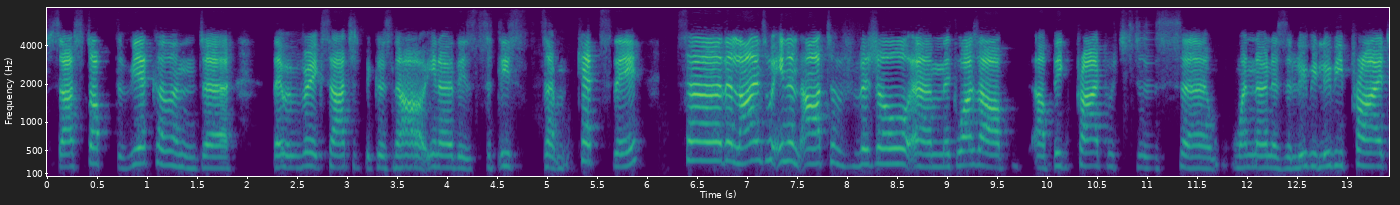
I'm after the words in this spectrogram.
So I stopped the vehicle, and uh, they were very excited because now you know there's at least some cats there. So the lions were in and out of visual. Um, it was our, our big pride, which is uh, one known as the Lubyelubye Pride.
